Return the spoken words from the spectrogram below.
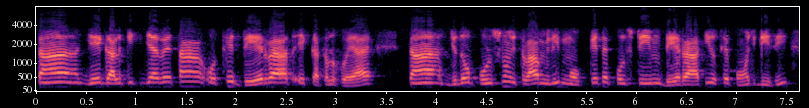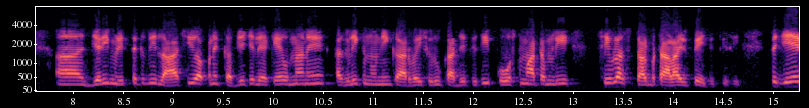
ਤਾਂ ਜੇ ਗੱਲ ਕੀਤੀ ਜਾਵੇ ਤਾਂ ਉੱਥੇ ਦੇਰ ਰਾਤ ਇਹ ਕਤਲ ਹੋਇਆ ਹੈ। ਤਾਂ ਜਦੋਂ ਪੁਲਿਸ ਨੂੰ ਇਤਲਾਹ ਮਿਲੀ, ਮੌਕੇ ਤੇ ਪੁਲਿਸ ਟੀਮ ਦੇਰ ਰਾਤ ਹੀ ਉੱਥੇ ਪਹੁੰਚ ਗਈ ਸੀ। ਜਿਹੜੀ ਮ੍ਰਿਤਕ ਦੀ ਲਾਸ਼ ਸੀ ਉਹ ਆਪਣੇ ਕਬਜ਼ੇ 'ਚ ਲੈ ਕੇ ਉਹਨਾਂ ਨੇ ਅਗਲੀ ਕਾਨੂੰਨੀ ਕਾਰਵਾਈ ਸ਼ੁਰੂ ਕਰ ਦਿੱਤੀ ਸੀ। ਪੋਸਟਮਾਰਟਮ ਲਈ ਸਿਵਲ ਹਸਪਤਾਲ ਬਟਾਲਾ ਵੀ ਭੇਜ ਦਿੱਤੀ ਸੀ। ਤੇ ਜੇ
